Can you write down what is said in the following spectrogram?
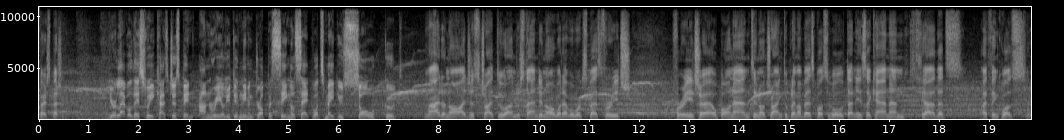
very special. Your level this week has just been unreal. You didn't even drop a single set. What's made you so good? I don't know. I just try to understand, you know, whatever works best for each for each uh, opponent. You know, trying to play my best possible tennis I can, and yeah, that's I think was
